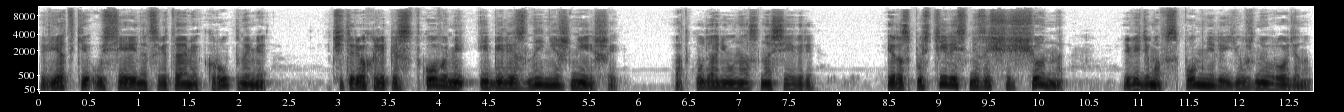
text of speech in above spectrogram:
Ветки усеяны цветами крупными, четырехлепестковыми и белизны нежнейшей. откуда они у нас на севере, и распустились незащищенно, видимо, вспомнили южную родину.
